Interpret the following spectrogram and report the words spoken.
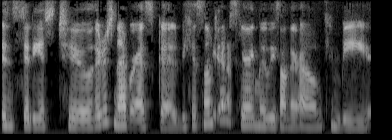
Insidious two. They're just never as good because sometimes Yeah. scary movies on their own can be,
